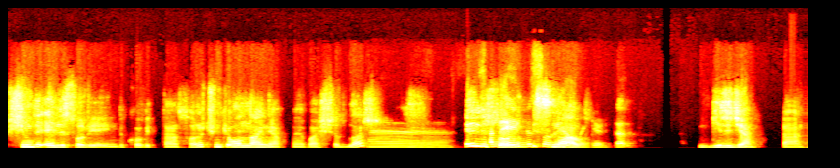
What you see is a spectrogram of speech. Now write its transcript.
şimdi 50 soruya indi Covid'den sonra. Çünkü online yapmaya başladılar. Hmm. 50 Sen soruluk 50 bir sınav girdin? gireceğim ben.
